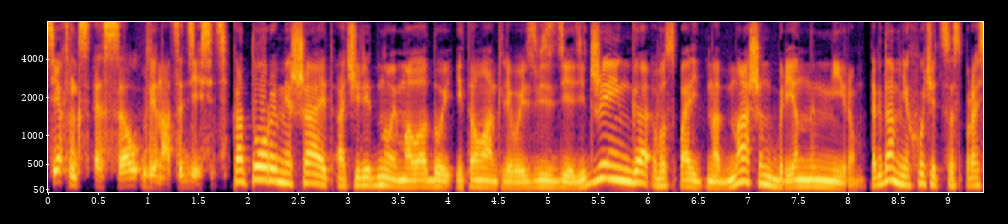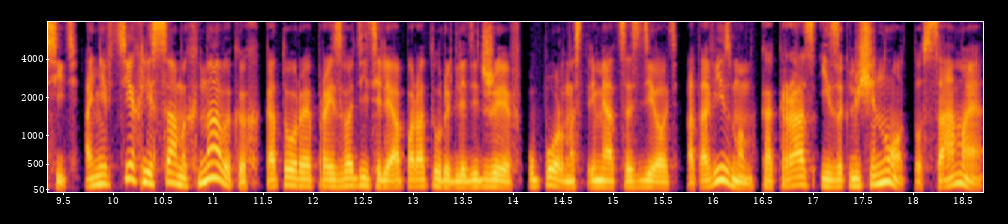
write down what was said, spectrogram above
Technics SL 1210. Который мешает очередной молодой и талантливой звезде диджеинга воспарить над нашим бренным миром. Тогда мне хочется спросить, а не в тех ли самых навыках, которые производители аппаратуры для диджеев упорно стремятся сделать атовизмом, как раз и заключено то самое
